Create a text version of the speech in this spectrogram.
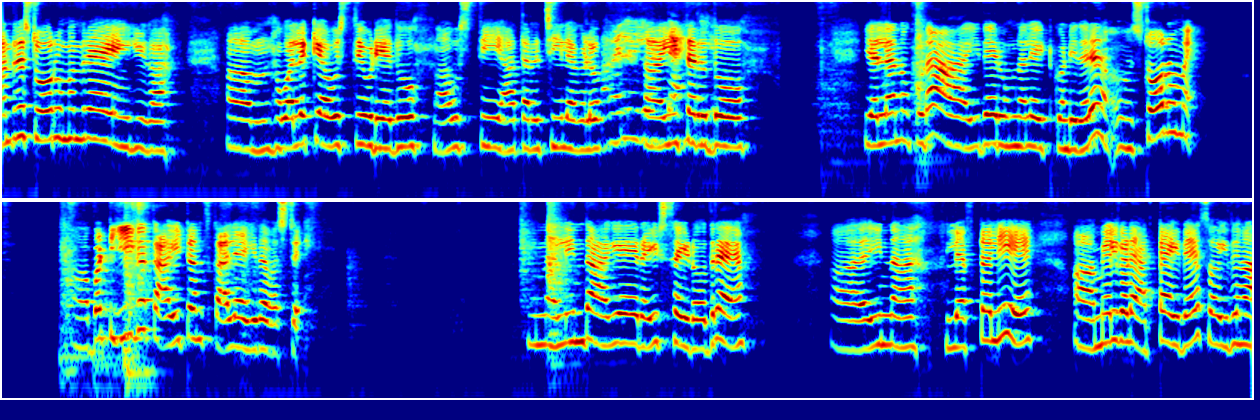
ಅಂದರೆ ಸ್ಟೋರ್ ರೂಮ್ ಅಂದರೆ ಈಗ ಹೊಲಕ್ಕೆ ಔಷಧಿ ಹೊಡೆಯೋದು ಔಷಧಿ ಆ ಥರ ಚೀಲಗಳು ಈ ಥರದ್ದು ಎಲ್ಲನೂ ಕೂಡ ಇದೇ ರೂಮ್ನಲ್ಲೇ ಇಟ್ಕೊಂಡಿದ್ದಾರೆ. ಸ್ಟೋರ್ ರೂಮೇ ಬಟ್ ಈಗ ಐಟಮ್ಸ್ ಖಾಲಿ ಆಗಿದಾವೆ ಅಷ್ಟೇ. ಇನ್ನು ಅಲ್ಲಿಂದ ಹಾಗೆ ರೈಟ್ ಸೈಡ್ ಹೋದರೆ ಇನ್ನು ಲೆಫ್ಟಲ್ಲಿ ಮೇಲ್ಗಡೆ ಅಟ್ಟ ಇದೆ. ಸೊ ಇದನ್ನು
